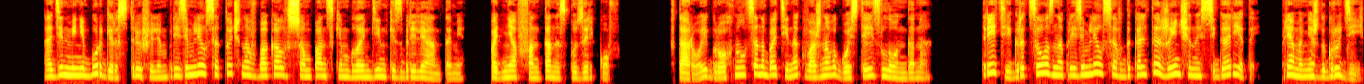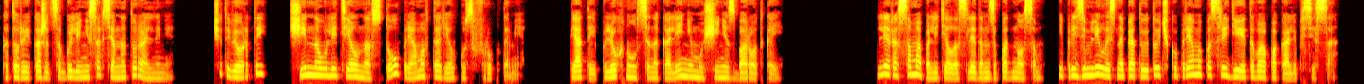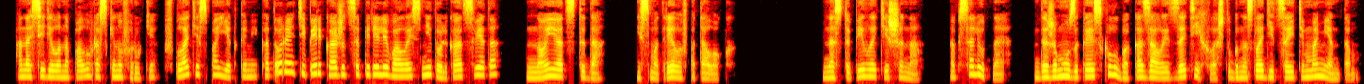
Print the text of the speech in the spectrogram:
Один мини-бургер с трюфелем приземлился точно в бокал с шампанским блондинки с бриллиантами, подняв фонтан из пузырьков. Второй грохнулся на ботинок важного гостя из Лондона. Третий грациозно приземлился в декольте женщины с сигаретой, прямо между грудей, которые, кажется, были не совсем натуральными. Четвертый чинно улетел на стол прямо в тарелку с фруктами. Пятый плюхнулся на колени мужчине с бородкой. Лера сама полетела следом за подносом и приземлилась на пятую точку прямо посреди этого апокалипсиса. Она сидела на полу, раскинув руки, в платье с пайетками, которое теперь, кажется, переливалось не только от света, но и от стыда, и смотрела в потолок. Наступила тишина. Абсолютная. Даже музыка из клуба, казалось, затихла, чтобы насладиться этим моментом.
